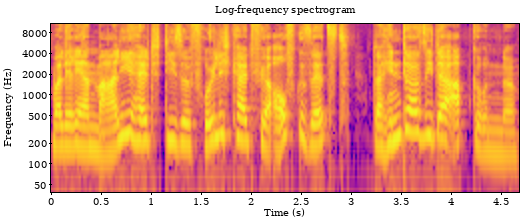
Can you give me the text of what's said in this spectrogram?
Valerian Mali hält diese Fröhlichkeit für aufgesetzt, dahinter sieht er Abgründe.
